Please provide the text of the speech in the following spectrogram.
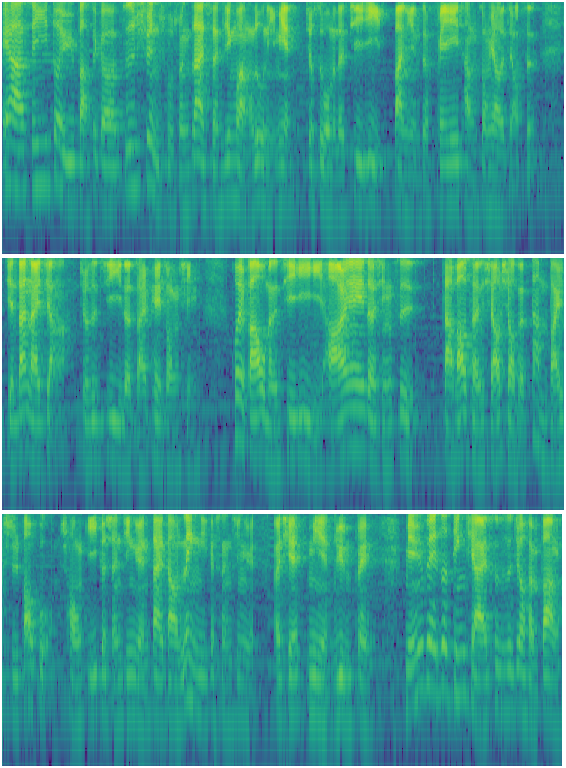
ARC 对于把这个资讯储存在神经网络里面，就是我们的记忆，扮演着非常重要的角色。简单来讲啊，就是记忆的宅配中心，会把我们的记忆以 RNA 的形式。打包成小小的蛋白质包裹，从一个神经元带到另一个神经元，而且免运费。免运费，这听起来是不是就很棒？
